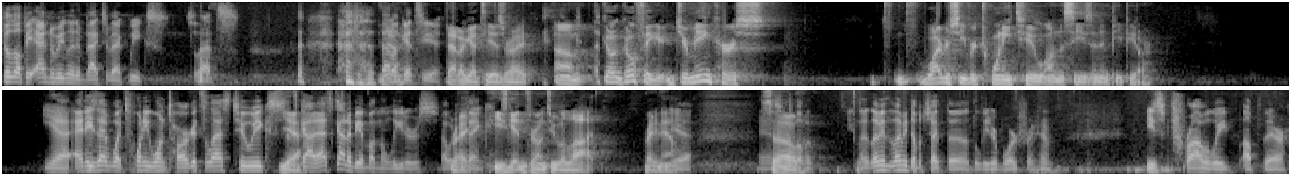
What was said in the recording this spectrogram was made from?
Philadelphia and New England in back to back weeks, so that's that'll Yeah. get to you. That'll get to you, is right. Um, go go figure. Jermaine Kearse, wide receiver twenty two on the season in PPR. Yeah, and he's had what twenty one targets the last two weeks. Yeah. that's got that's got to be among the leaders. I would Right. think. He's getting thrown to a lot right now. Yeah. Yeah, So- 12 and- let, me let me double check the the leaderboard for him. He's probably up there.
